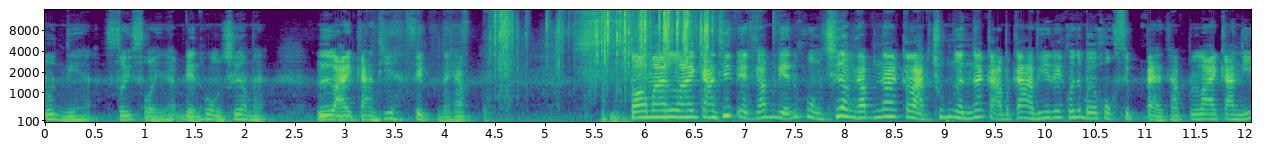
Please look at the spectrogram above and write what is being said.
รุ่นนี้ฮะสวยๆนะครับเหรียญห่วงเชื่อมฮะรายการที่สิบนะครับ ต่อมารายการที่เอ็ดครับเหรียญห่วงเชื่อมครับหน้ากากชุบเงินหน้ากากปากกาพี่เลขคนเบอร์หกสิบแปดครับ รายการนี้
